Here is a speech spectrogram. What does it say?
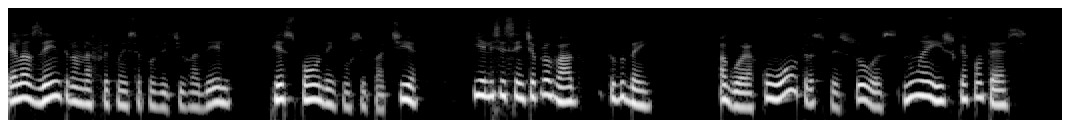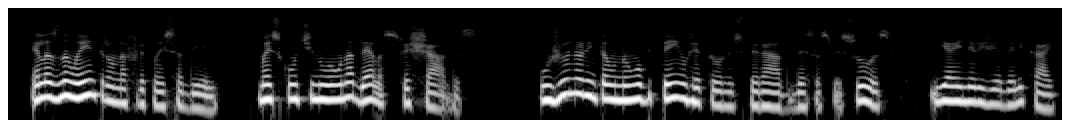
Elas entram na frequência positiva dele, respondem com simpatia e ele se sente aprovado, e tudo bem. Agora, com outras pessoas, não é isso que acontece. Elas não entram na frequência dele, mas continuam na delas, fechadas. O Júnior então não obtém o retorno esperado dessas pessoas e a energia dele cai.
